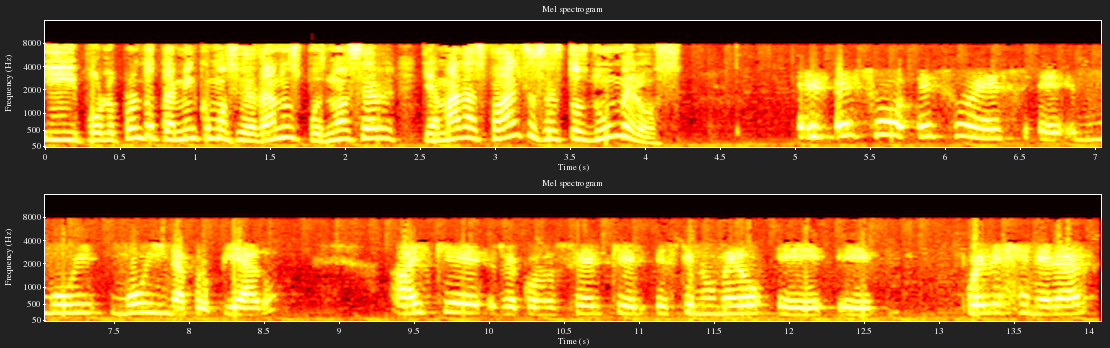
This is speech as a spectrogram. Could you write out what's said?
Y por lo pronto también como ciudadanos, pues no hacer llamadas falsas a estos números. Eso, eso es eh, muy, muy inapropiado. Hay que reconocer que este número eh, eh, puede generar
